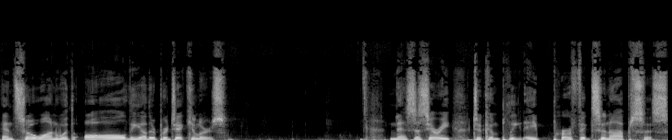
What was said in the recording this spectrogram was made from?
and so on with all the other particulars necessary to complete a perfect synopsis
